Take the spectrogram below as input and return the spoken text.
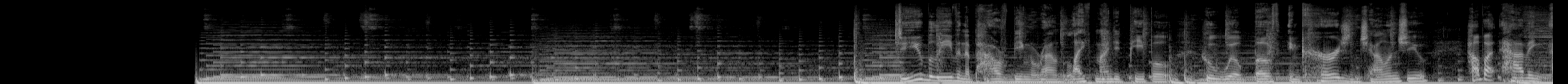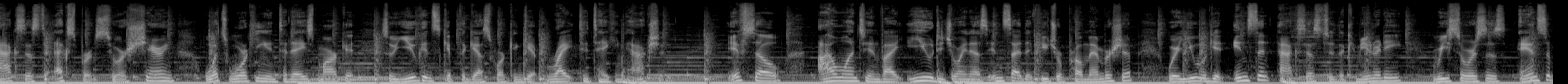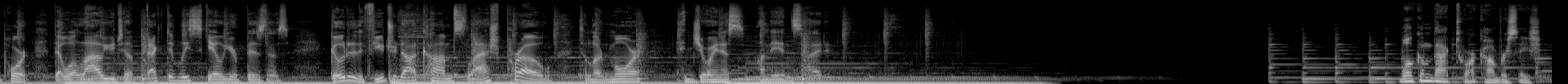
In the power of being around like minded people who will both encourage and challenge you? How about having access to experts who are sharing what's working in today's market so you can skip the guesswork and get right to taking action? If so, I want to invite you to join us inside the Futur Pro membership, where you will get instant access to the community, resources, and support that will allow you to effectively scale your business. Go to thefutur.com slash pro to learn more and join us on the inside. Welcome back to our conversation.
